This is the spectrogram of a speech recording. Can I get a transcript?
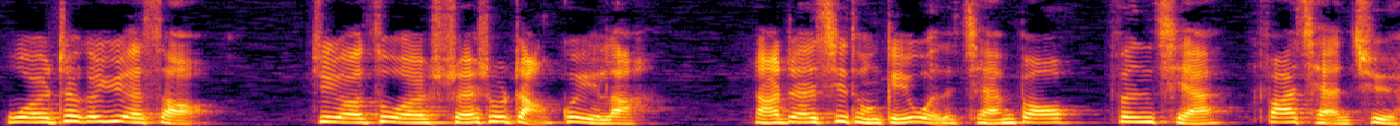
我这个月嫂就要做甩手掌柜了，拿着系统给我的钱包分钱发钱去。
